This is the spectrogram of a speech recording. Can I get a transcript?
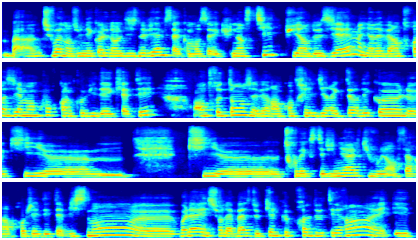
bah, tu vois, dans une école dans le 19e, ça a commencé avec une instite, puis un deuxième, il y en avait un troisième en cours quand le Covid a éclaté. Entre-temps, j'avais rencontré le directeur d'école qui, euh, qui euh, trouvait que c'était génial, qui voulait en faire un projet d'établissement. Euh, voilà, et sur la base de quelques preuves de terrain et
